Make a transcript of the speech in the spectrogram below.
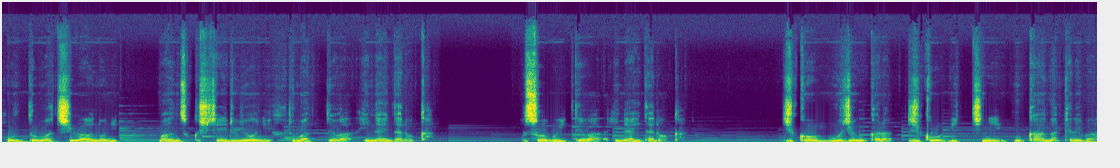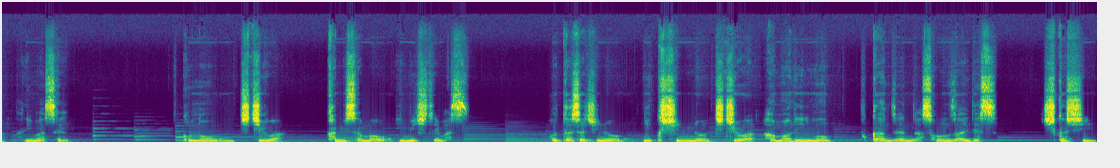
本当は違うのに満足しているように振る舞ってはいないだろうか。嘘吹いてはいないだろうか。自己矛盾から自己一致に向かわなければなりません。この父は神様を意味しています。私たちの肉親の父はあまりにも不完全な存在です。しかし、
